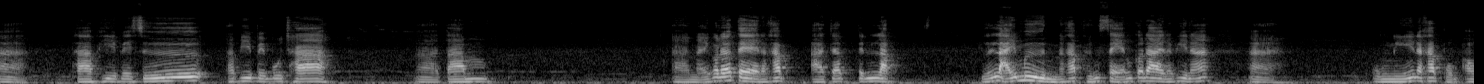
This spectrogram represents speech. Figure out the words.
อ่าถ้าพี่ไปซื้อ ถ้าพี่ไปบูชาอ่าตาม ไหนก็แล้วแต่นะครับ อาจจะเป็นหลักหลายหมื่นนะครับ ถึงแสนก็ได้นะพี่นะอ่าองค์นี้นะครับผมเอา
